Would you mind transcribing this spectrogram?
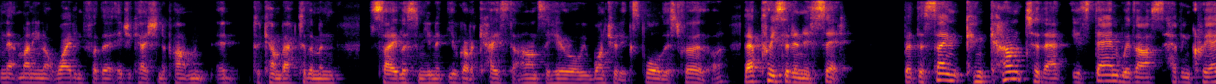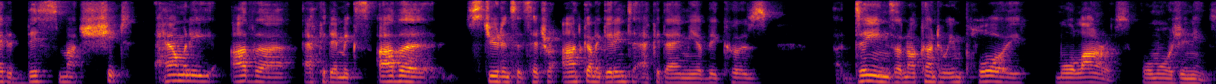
that money, not waiting for the education department to come back to them and say, listen, you, have got a case to answer here, or we want you to explore this further. That precedent is set. But the same concurrent to that is stand with us having created this much shit. How many other academics, other students, etc., aren't going to get into academia because uh, deans are not going to employ more Laras or more Jeanines?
